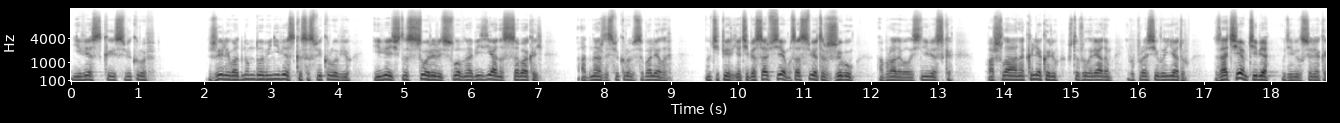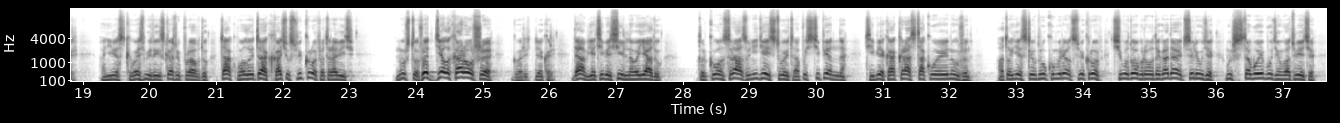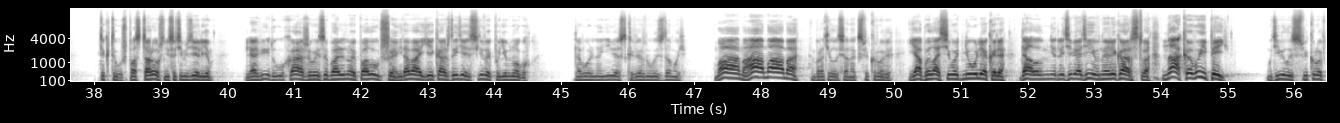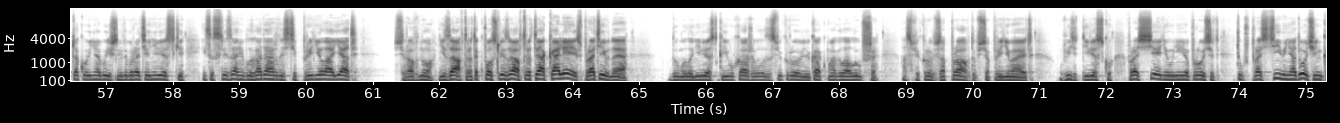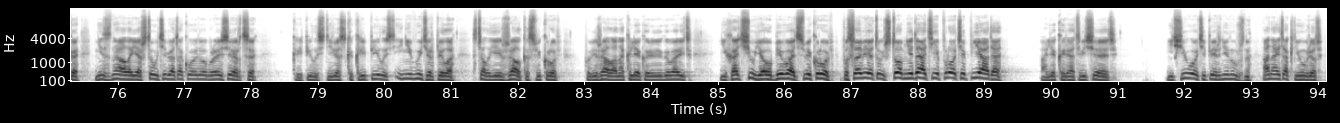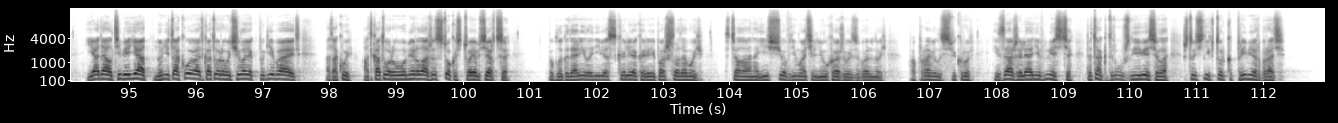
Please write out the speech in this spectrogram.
Невестка и свекровь. Жили в одном доме невестка со свекровью и вечно ссорились, словно обезьяна с собакой. Однажды свекровь заболела. «Ну теперь я тебя совсем со света сживу», — обрадовалась невестка. Пошла она к лекарю, что жил рядом, и попросила яду. «Зачем тебе?» – удивился лекарь. «А невестка, возьми да и скажи правду. Так, мол, и так, хочу свекровь отравить». «Ну что ж, это дело хорошее», – говорит лекарь. «Дам я тебе сильного яду. Только он сразу не действует, а постепенно. Тебе как раз такое и нужен. А то если вдруг умрет свекровь, чего доброго догадаются люди, мы ж с тобой и будем в ответе. Так ты уж посторожней с этим зельем. Для виду ухаживай за больной получше и давай ей каждый день с едой понемногу». Довольная невестка вернулась домой. «Мама, а, мама!» — обратилась она к свекрови. «Я была сегодня у лекаря. Дал он мне для тебя дивное лекарство. На-ка, выпей!» Удивилась свекровь такой необычной доброте невестки и со слезами благодарности приняла яд. «Все равно, не завтра, так послезавтра ты околеешь, противная!» Думала невестка и ухаживала за свекровью, как могла лучше. А свекровь за правду все принимает. Увидит невестку, прощения у нее просит. Ты уж прости меня, доченька, не знала я, что у тебя такое доброе сердце. Крепилась невестка, крепилась и не вытерпела. Стало ей жалко свекровь. Побежала она к лекарю и говорит, «Не хочу я убивать свекровь, посоветуй, что мне дать ей против яда?» А лекарь отвечает, «Ничего теперь не нужно, она и так не умрет. Я дал тебе яд, но не такой, от которого человек погибает, а такой, от которого умерла жестокость в твоем сердце. Поблагодарила невестка лекаря и пошла домой. Стала она еще внимательнее ухаживать за больной. Поправилась свекровь, и зажили они вместе, да так дружно и весело, что с них только пример брать.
